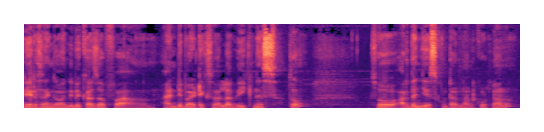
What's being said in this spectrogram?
నీరసంగా ఉంది బికాస్ ఆఫ్ యాంటీబయాటిక్స్ వల్ల వీక్నెస్తో సో అర్థం చేసుకుంటారని అనుకుంటున్నాను.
